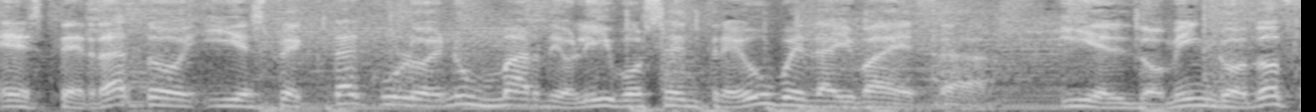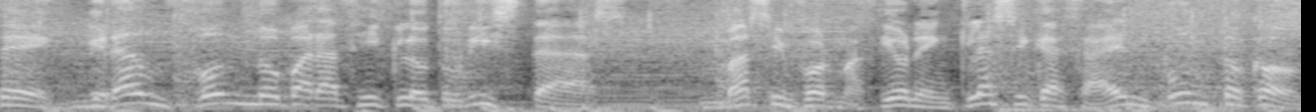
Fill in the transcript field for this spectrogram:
Este rato y espectáculo en un mar de olivos entre Úbeda y Baeza. Y el domingo 12, gran fondo para cicloturistas. Más información en clásicajaén.com.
